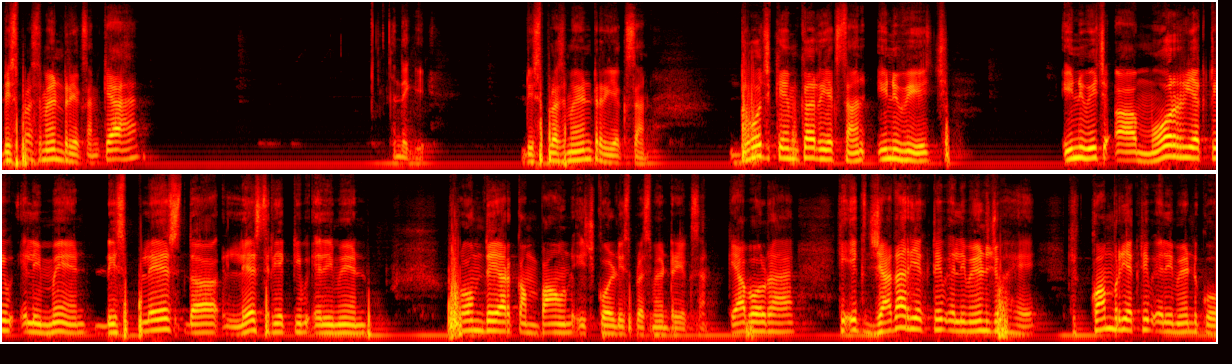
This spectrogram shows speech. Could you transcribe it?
डिस्प्लेसमेंट रिएक्शन क्या है? देखिए displacement reaction those chemical reaction in which in which a more reactive element displace the less reactive element from their compound is called displacement reaction क्या बोल रहा है? कि एक ज़्यादा रिएक्टिव एलिमेंट जो है, कि कम रिएक्टिव एलिमेंट को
